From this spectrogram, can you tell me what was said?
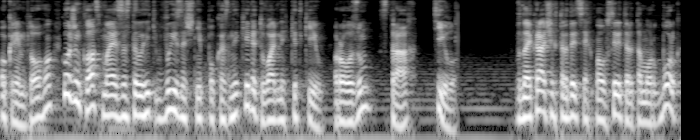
Окрім того, кожен клас має заздалегідь визначені показники рятувальних кітків: розум, страх, тіло. В найкращих традиціях Маусрітер та Моркборг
